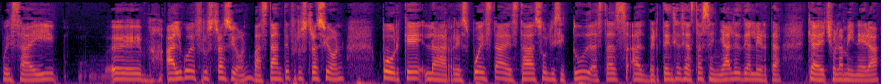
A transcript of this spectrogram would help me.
pues hay eh, algo de frustración, bastante frustración, porque la respuesta a esta solicitud, a estas advertencias y a estas señales de alerta que ha hecho la minera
